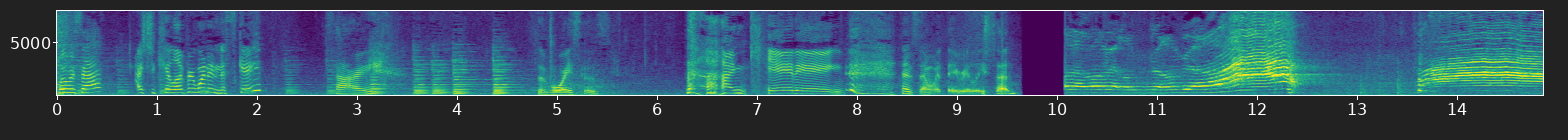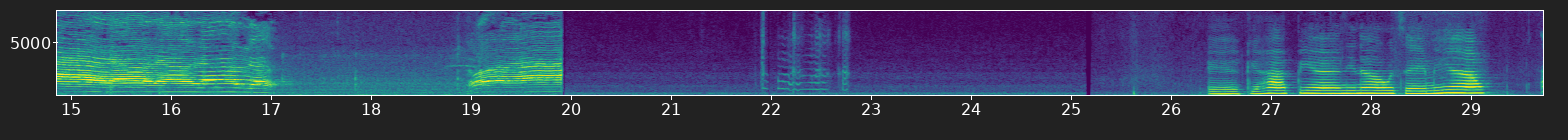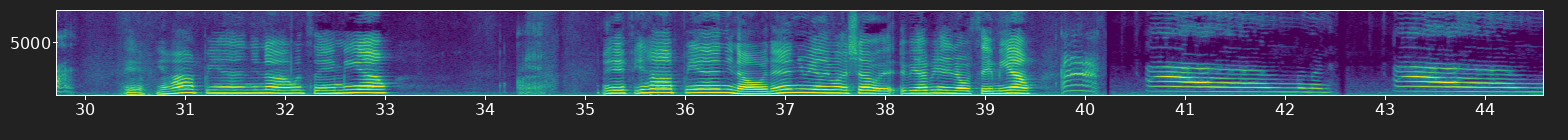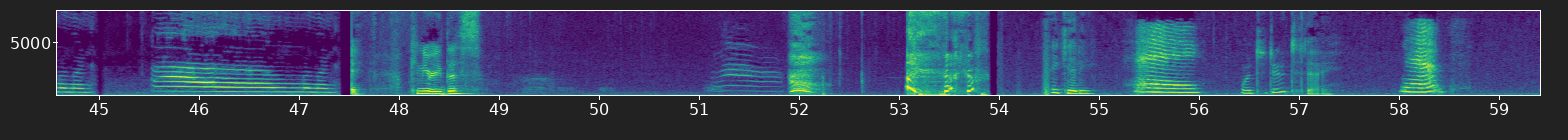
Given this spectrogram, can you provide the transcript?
What was that? I should kill everyone and escape? Sorry. The voices. I'm kidding. That's not what they really said. If you're happy and you know it, say meow. If you're happy and you know it, say meow. If you're happy and you know it and you really want to show it, if you're happy and you know it, say meow. Can you read this? hey, kitty. Hey. What'd you do today? Yes.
